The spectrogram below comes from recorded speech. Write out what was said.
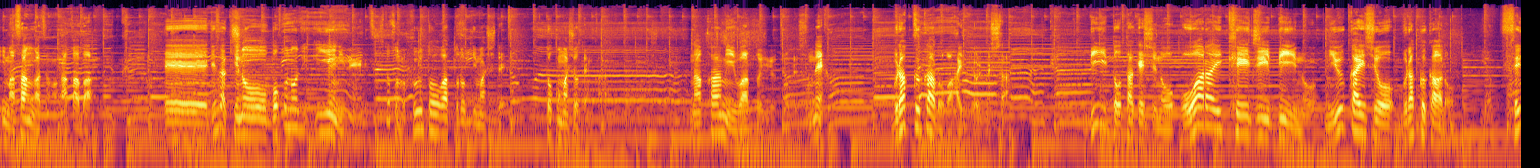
今3月の半ば、えー実は昨日僕の家にね一つの封筒が届きまして徳間書店から。中身はというとですねブラックカードが入っておりました。ビートたけしのお笑い KGB の入会証ブラックカード。1000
